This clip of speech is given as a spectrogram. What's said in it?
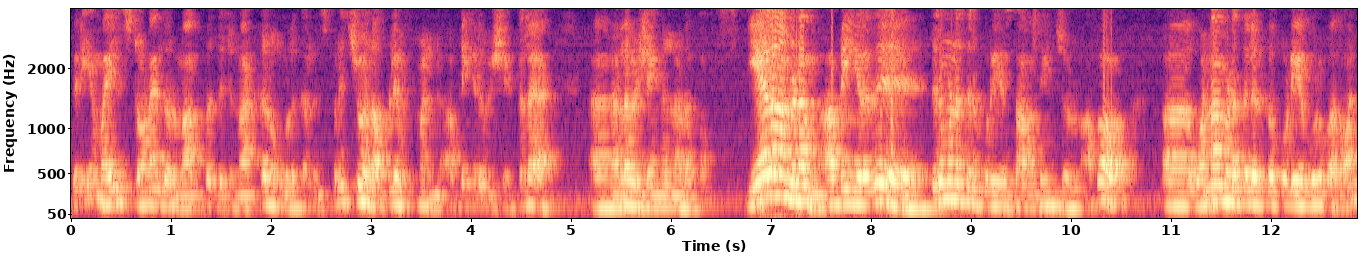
பெரிய மைல் ஸ்டோனா இந்த ஒரு நாற்பத்தெட்டு நாட்கள் உங்களுக்கு அந்த ஸ்பிரிச்சுவல் அப்லிஃப்ட்மெண்ட் அப்படிங்கிற விஷயத்துல நல்ல விஷயங்கள் நடக்கும். ஏழாம் இடம் அப்படிங்கிறது திருமணத்திற்குரிய ஸ்தானத்தையும் சொல்லணும் அப்போ ஒன்னாம் இடத்துல இருக்கக்கூடிய குரு பகவான்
